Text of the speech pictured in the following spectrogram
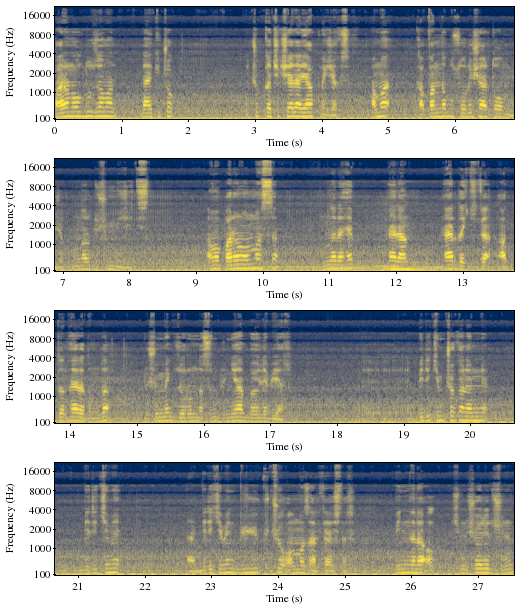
paran olduğu zaman belki çok uçuk kaçık şeyler yapmayacaksın. Ama kafanda bu soru işareti olmayacak. Bunları düşünmeyeceksin. Ama paran olmazsa bunları hep her an, her dakika attığın her adımda düşünmek zorundasın. Dünya böyle bir yer. Ee, Birikim çok önemli. Birikimi yani birikimin büyüğü küçüğü olmaz arkadaşlar. 1000 lira al. Şimdi şöyle düşünün.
